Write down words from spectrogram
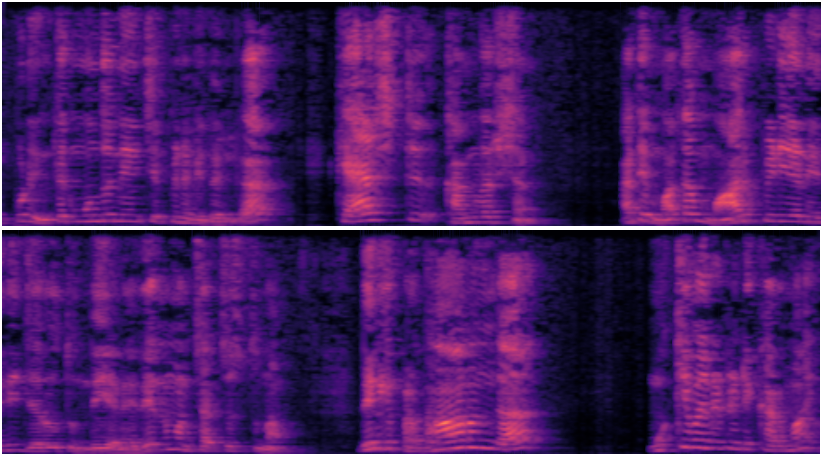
ఇప్పుడు ఇంతకు ముందు నేను చెప్పిన విధంగా క్యాస్ట్ కన్వర్షన్ అంటే మత మార్పిడి అనేది జరుగుతుంది అనేది మనం చర్చిస్తున్నాం. దీనికి ప్రధానంగా ముఖ్యమైనటువంటి కర్మ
